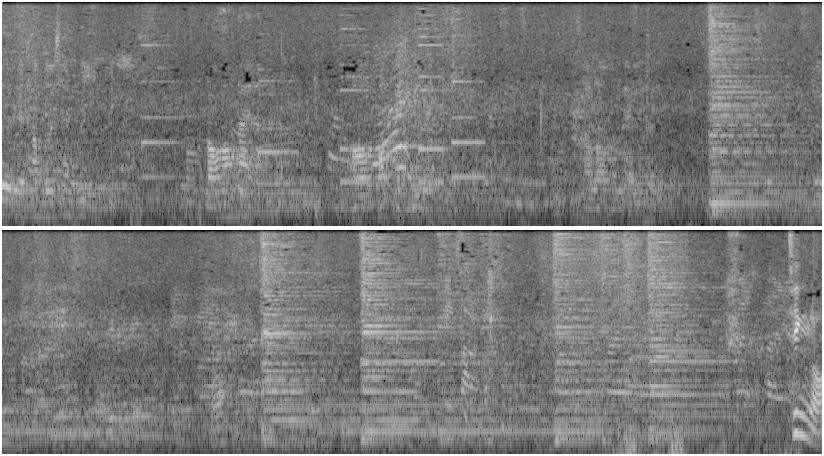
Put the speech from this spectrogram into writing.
อเดี๋ยวทำเวอร์ชันผู้หญิง ร้องร้องได้เหรออ๋อร้องเพลงนี้เลยเราลองกันเลยเลยฮะจริงเหรอ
